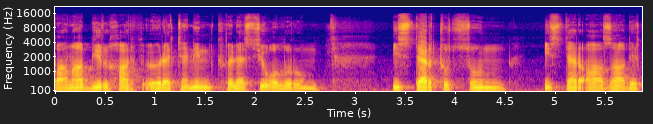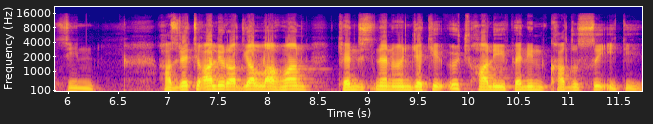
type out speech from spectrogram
Bana bir harf öğretenin kölesi olurum. İster tutsun, ister azat etsin. Hazreti Ali radıyallahu an kendisinden önceki üç halifenin kadısı idi.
